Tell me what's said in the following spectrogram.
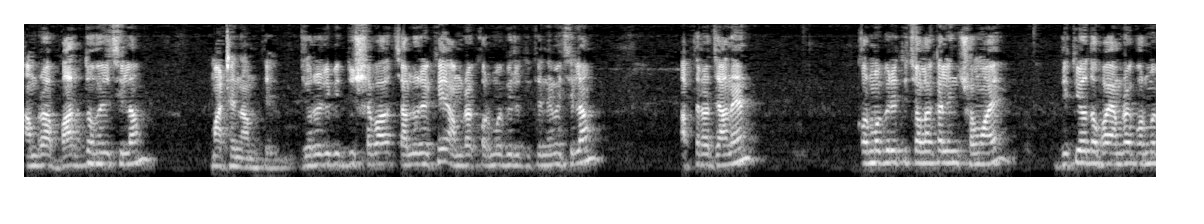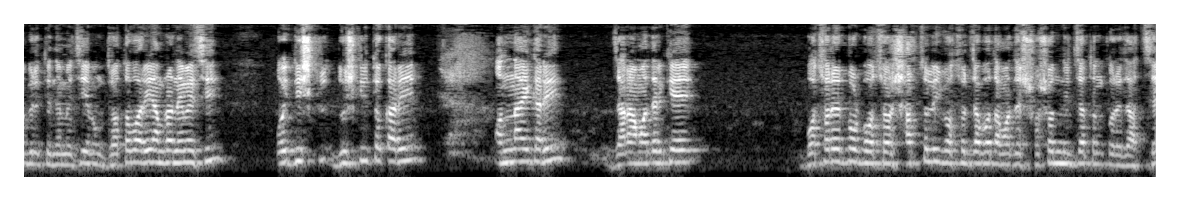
আমরা বাধ্য হয়েছিলাম মাঠে নামতে। জরুরি বিদ্যুৎ সেবা চালু রেখে আমরা কর্মবিরতিতে নেমেছিলাম। আপনারা জানেন, কর্মবিরতি চলাকালীন সময় দ্বিতীয় দফায় আমরা কর্মবিরতি নেমেছি এবং যতবারই আমরা নেমেছি, ওই দুষ্কৃতকারী, অন্যায়কারী, যারা আমাদেরকে বছরের পর বছর, সাতচল্লিশ বছর যাবৎ আমাদের শোষণ নির্যাতন করে যাচ্ছে,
